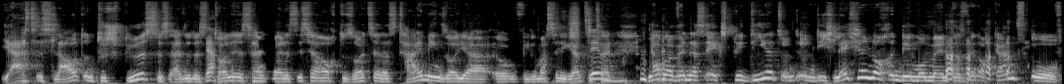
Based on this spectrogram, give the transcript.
Ja, es ist laut und du spürst es. Also das ja. Tolle ist halt, weil das ist ja auch, du sollst ja das Timing soll ja irgendwie, du machst ja die ganze Stimmt. Zeit. Ja, aber wenn das explodiert und, und ich lächle noch in dem Moment, das wäre doch ganz doof.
